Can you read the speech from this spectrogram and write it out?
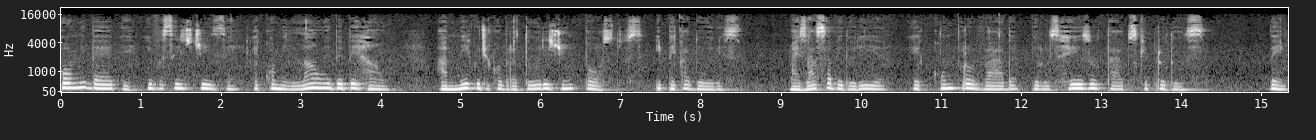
come e bebe, e vocês dizem: é comilão e beberrão, amigo de cobradores de impostos e pecadores. Mas a sabedoria é comprovada pelos resultados que produz. Bem,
